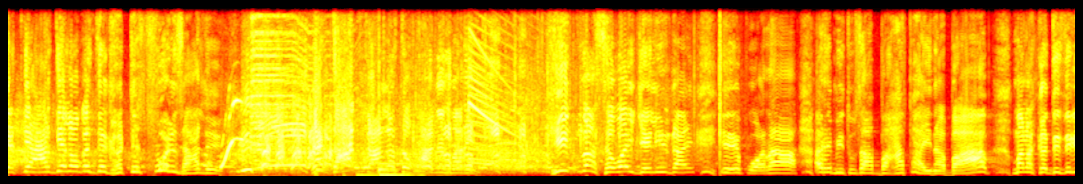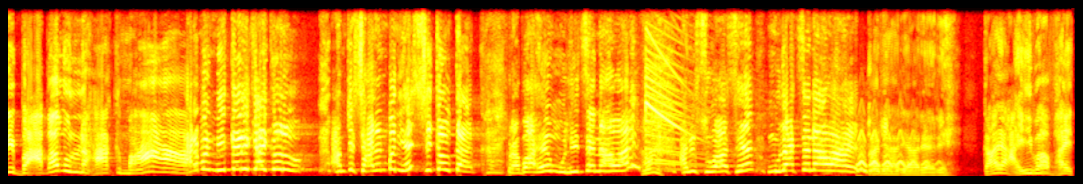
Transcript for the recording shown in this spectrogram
त्यातले अर्ध्या लोकांचं घटस्फोट झालं. दात काढला तो ही तुला सवय गेली नाही. ए पोरा अरे मी तुझा बाप आहे ना बाप. मला कधीतरी बाबा म्हणून हाक मार. अरे पण मी तरी काय करू? आमच्या शाळेत पण हेच शिकवतात. प्रभा हे मुलीचं नाव आहे आणि सुहास हे मुलाचं नाव आहे. अरे अरे अरे अरे. काय आई बाप आहेत?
